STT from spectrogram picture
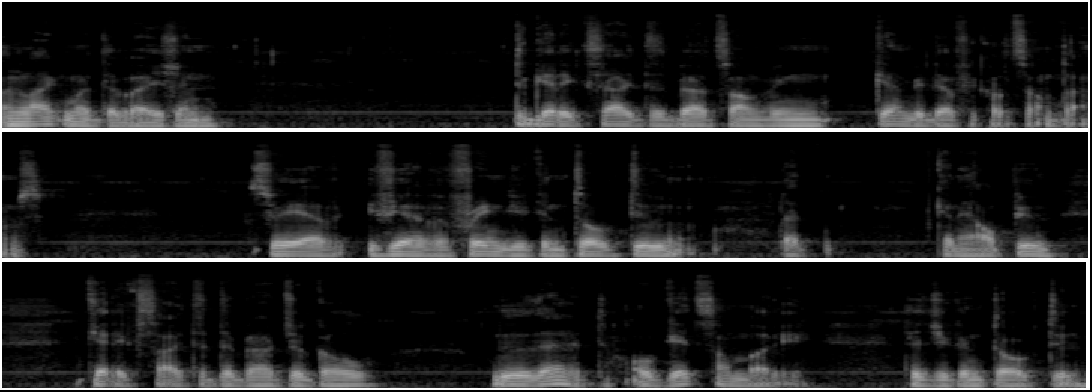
Unlike motivation, to get excited about something can be difficult sometimes. So you have, if you have a friend you can talk to that can help you get excited about your goal, do that. Or get somebody that you can talk to.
